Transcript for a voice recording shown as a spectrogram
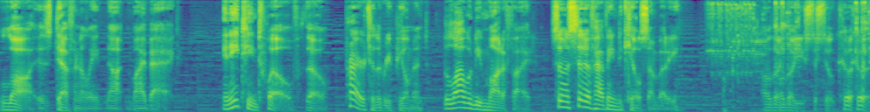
law is definitely not my bag. In 1812, though, prior to the repealment, the law would be modified. So instead of having to kill somebody, although, although you still could, could,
